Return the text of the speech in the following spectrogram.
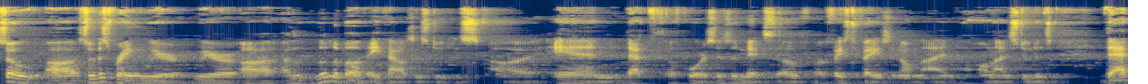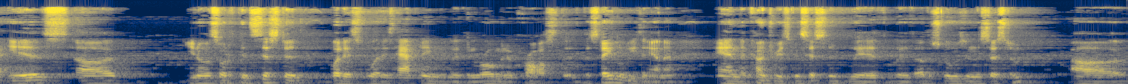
So, uh, so this spring we're we're uh, a little above eight thousand students, uh, and that of course is a mix of face to face and online online students. That is, uh, you know, sort of consistent. What is what is happening with enrollment across the, the state of Louisiana and the country is consistent with with other schools in the system. Uh,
